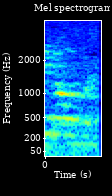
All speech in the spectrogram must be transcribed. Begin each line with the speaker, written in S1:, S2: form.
S1: bit over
